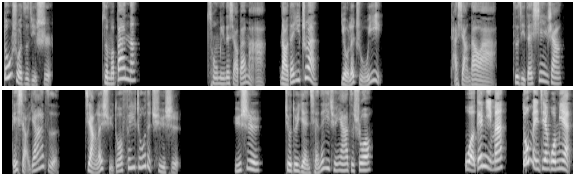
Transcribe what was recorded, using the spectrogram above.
都说自己是，怎么办呢？聪明的小斑马脑袋一转。有了主意，他想到啊，自己在信上给小鸭子讲了许多非洲的趣事，于是就对眼前的一群鸭子说：“我跟你们都没见过面，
